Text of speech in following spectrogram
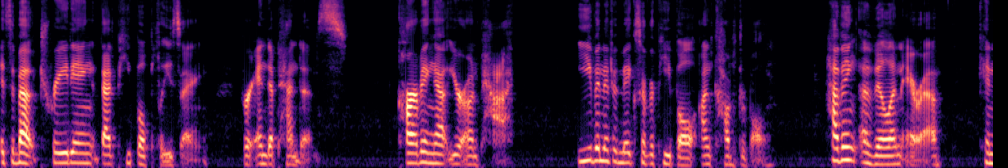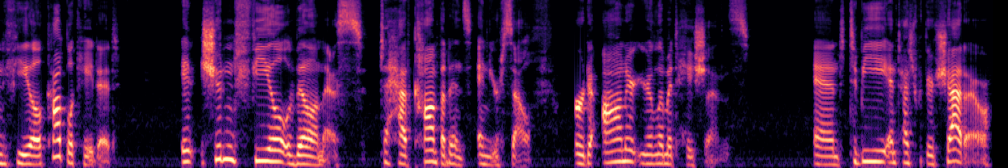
It's about trading that people pleasing for independence, carving out your own path, even if it makes other people uncomfortable. Having a villain era can feel complicated. It shouldn't feel villainous to have confidence in yourself or to honor your limitations and to be in touch with your shadow.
